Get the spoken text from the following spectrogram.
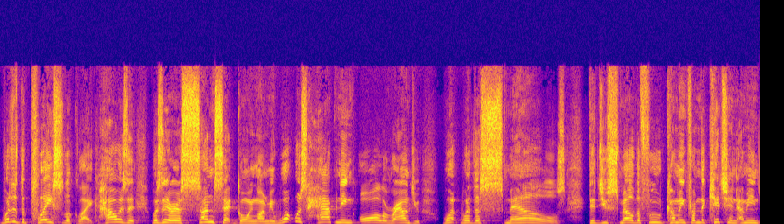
what does the place look like? How is it? Was there a sunset going on? I mean, what was happening all around you? What were the smells? Did you smell the food coming from the kitchen? I mean,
